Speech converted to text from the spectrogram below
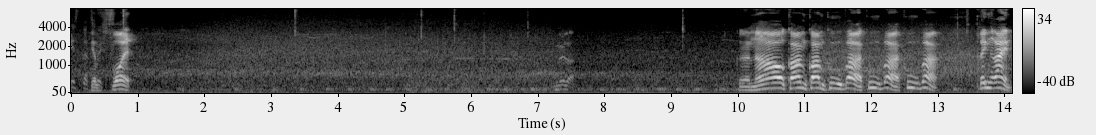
ist dazwischen. Jawohl. Müller. Genau, komm, komm, Kuba, Kuba, Kuba. Bring rein.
